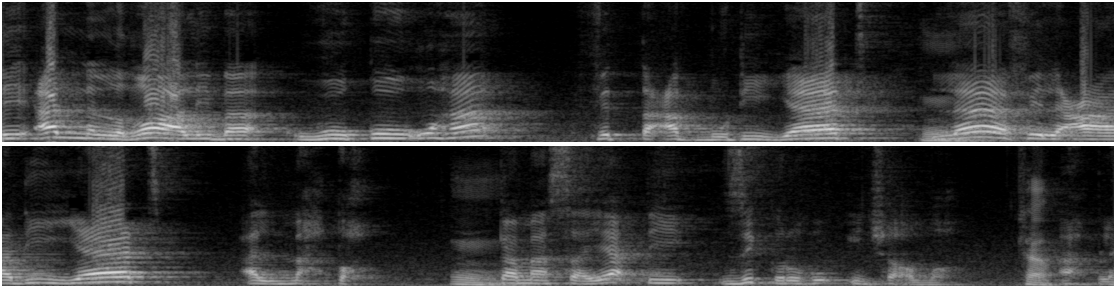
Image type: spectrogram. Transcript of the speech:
لأن الغالب وقوعها في التعبديات لا في العاديات المحضة كما سيأتي ذكره إن شاء اللهอะแปล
